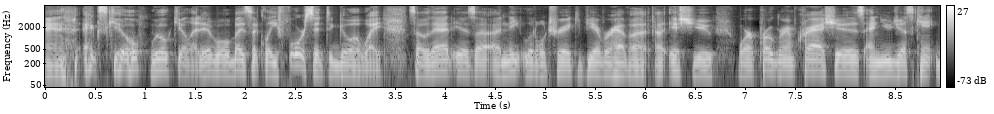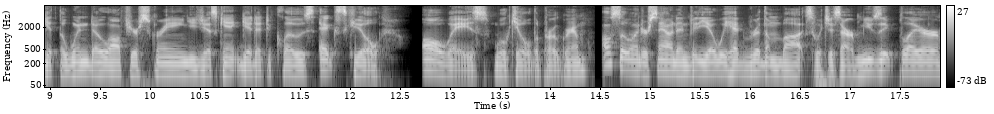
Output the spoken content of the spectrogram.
and xkill will kill it. It will basically force it to go away. So that is a, a neat little trick. If you ever have a, a, issue where a program crashes and you just can't get the window off your screen, you just can't get it to close, xkill always will kill the program. Also under sound and video, we had Rhythmbox, which is our music player.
